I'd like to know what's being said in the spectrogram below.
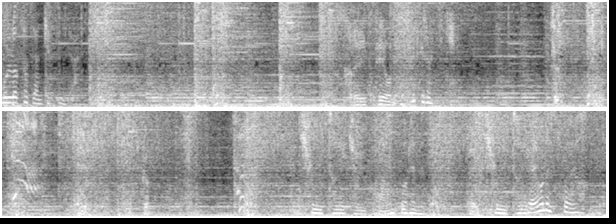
물러서지 않겠습니다. 베어내 흐드러지게. 흉터의 결과 다음번에는 흉터의 배워냈어요.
